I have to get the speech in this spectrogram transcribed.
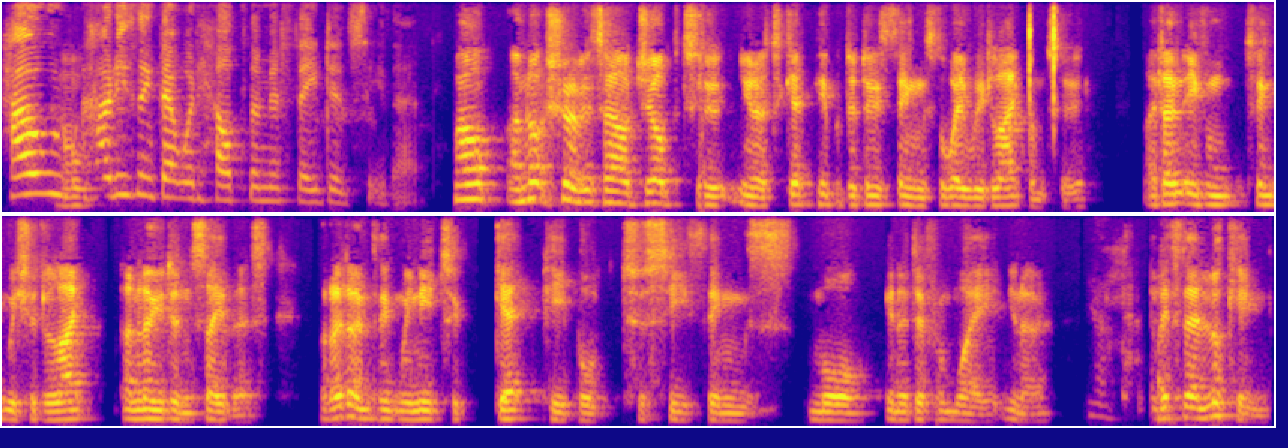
How oh. how do you think that would help them if they did see that? Well, I'm not sure if it's our job to you know to get people to do things the way we'd like them to. I don't even think we should like. I know you didn't say this, but I don't think we need to get people to see things more in a different way. You know, yeah. but if they're looking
